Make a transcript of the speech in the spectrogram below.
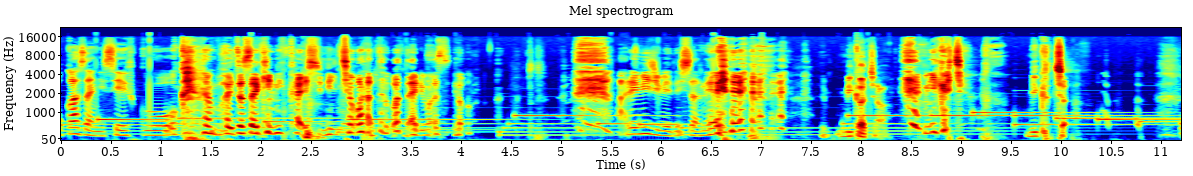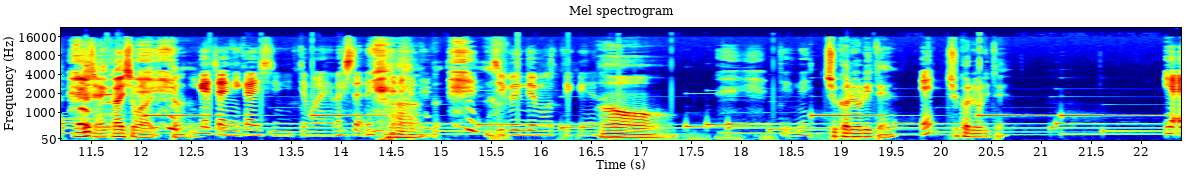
お母さんに制服を バイト先に返しに行ってもらったことありますよ。あれ惨めでしたね。え ミカちゃん？ミカちゃん。ミカちゃん。ミカちゃんに返してもらったんだミカちゃんに返しに行ってもらいましたね。自分で持ってくるあー。っていうね。中華料理店？え？中華料理店？いや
